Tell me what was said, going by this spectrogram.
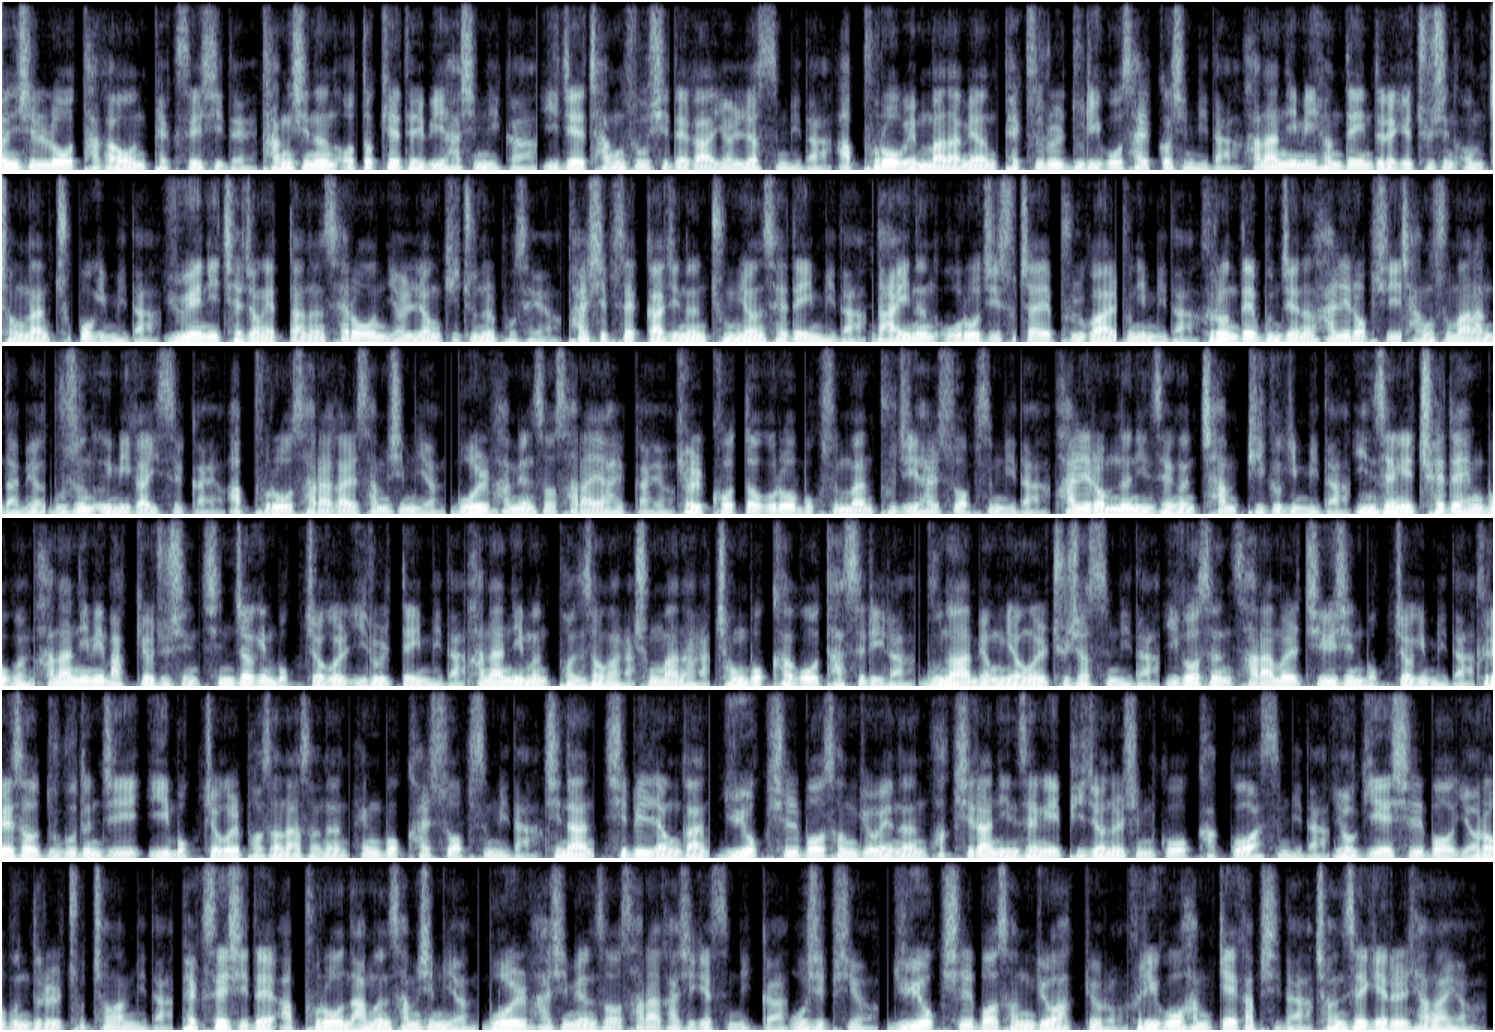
현실로 다가온 100세 시대. 당신은 어떻게 대비하십니까? 이제 장수 시대가 열렸습니다. 앞으로 웬만하면 백수를 누리고 살 것입니다. 하나님이 현대인들에게 주신 엄청난 축복입니다. 유엔이 제정했다는 새로운 연령 기준을 보세요. 80세까지는 중년 세대입니다. 나이는 오로지 숫자에 불과할 뿐입니다. 그런데 문제는 할 일 없이 장수만 한다면 무슨 의미가 있을까요? 앞으로 살아갈 30년 뭘 하면서 살아야 할까요? 결코 떡으로 목숨만 부지할 수 없습니다. 할 일 없는 인생은 참 비극입니다. 인생의 최대 행복 은 하나님이 맡겨주신 신적인 목적을 이룰 때입니다. 하나님은 번성하라, 충만하라, 정복하고 다스리라 문화 명령을 주셨습니다. 이것은 사람을 지으신 목적입니다. 그래서 누구든지 이 목적을 벗어나서는 행복할 수 없습니다. 지난 11년간 뉴욕 실버 선교회는 확실한 인생의 비전을 심고 갖고 왔습니다. 여기에 실버 여러분들을 초청합니다. 100세 시대 앞으로 남은 30년 뭘 하시면서 살아가시겠습니까? 오십시오. 뉴욕 실버 선교 학교로 그리고 함께 갑시다. 전 세계를 향하여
